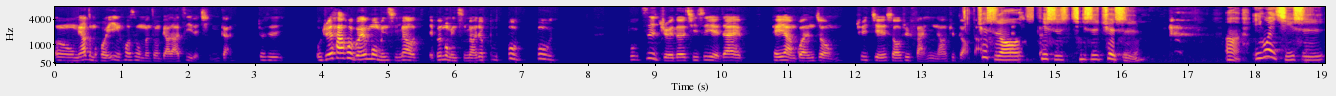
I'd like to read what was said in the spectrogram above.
嗯、呃、我们要怎么回应，或是我们怎么表达自己的情感。就是我觉得他会不会莫名其妙，也不是莫名其妙，就不不不。不自觉的，其实也在培养观众去接收、去反应，然后去表达。确实哦，其实其实确实，嗯，因为其实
